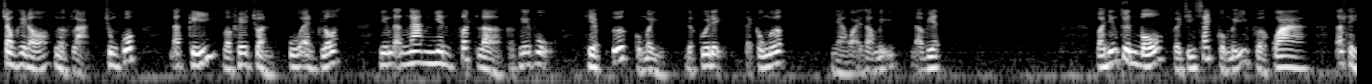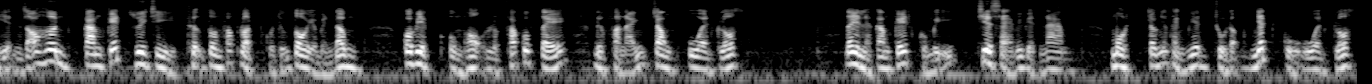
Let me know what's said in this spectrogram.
Trong khi đó, ngược lại, Trung Quốc đã ký và phê chuẩn UNCLOS nhưng đã ngang nhiên phớt lờ các nghĩa vụ hiệp ước của mình được quy định tại Công ước, nhà ngoại giao Mỹ đã viết. Và những tuyên bố về chính sách của Mỹ vừa qua đã thể hiện rõ hơn cam kết duy trì thượng tôn pháp luật của chúng tôi ở Biển Đông qua việc ủng hộ luật pháp quốc tế được phản ánh trong UNCLOS. Đây là cam kết của Mỹ chia sẻ với Việt Nam, một trong những thành viên chủ động nhất của UNCLOS.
